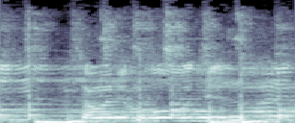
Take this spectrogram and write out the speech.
समझ बोझ नर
